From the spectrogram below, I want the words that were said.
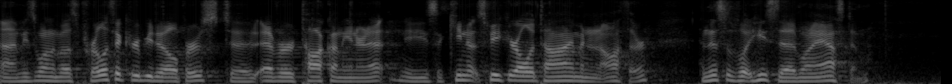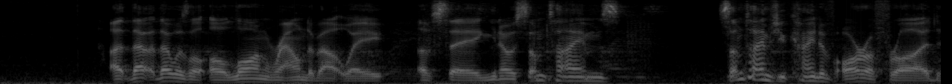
Um, he's one of the most prolific Ruby developers to ever talk on the internet. He's a keynote speaker all the time and an author. And this is what he said when I asked him. Uh, that that was a, a long roundabout way of saying, you know, sometimes sometimes you kind of are a fraud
